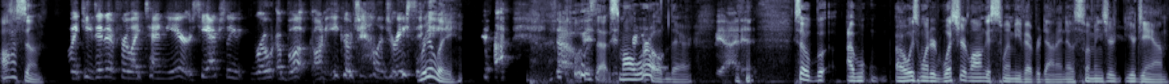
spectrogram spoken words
Awesome. like he did it for like 10 years he actually wrote a book on eco challenge racing Really? so How cool is it- that small world cool. there? yeah it is So, but I, I always wondered, what's your longest swim you've ever done? I know swimming's your, your jam.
